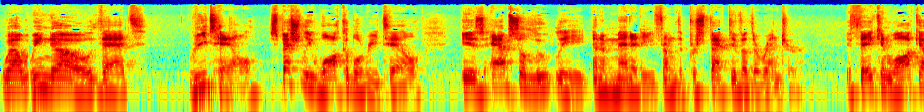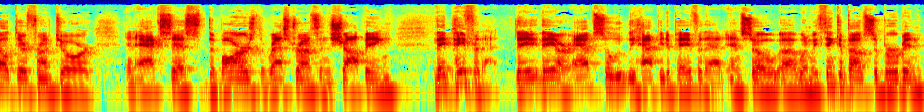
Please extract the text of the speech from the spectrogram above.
Well, we know that retail, especially walkable retail, is absolutely an amenity from the perspective of the renter. If they can walk out their front door and access the bars, the restaurants, and the shopping, they pay for that. They they are absolutely happy to pay for that. And so uh, when we think about suburban,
